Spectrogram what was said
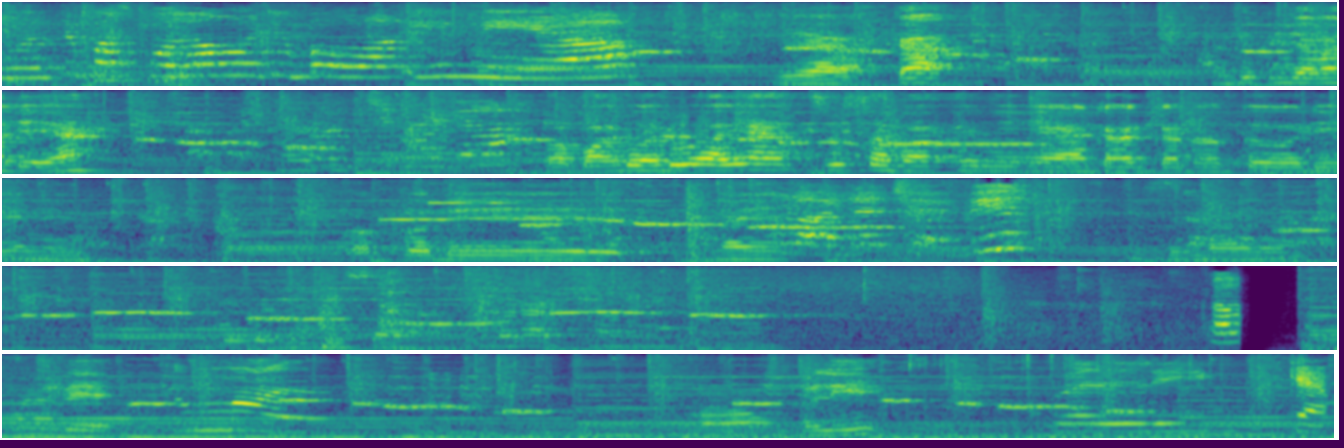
Nanti pas pulang mau dibawa ini ya. Ya, kak. Nanti pinjam adik ya. Lonceng aja lah. Bapak dua-dua ya. Susah pak ini ya, angkat-angkat waktu di ini. Waktu di naik Kalau ada cebit, semuanya. Udah jadi bisa. Berat beli? beli cap.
